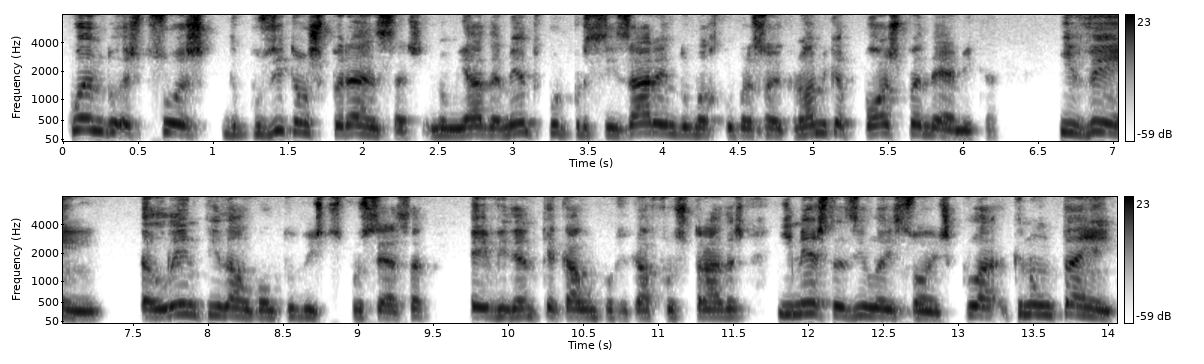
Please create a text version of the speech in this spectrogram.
quando as pessoas depositam esperanças, nomeadamente por precisarem de uma recuperação económica pós-pandémica, e veem a lentidão com que tudo isto se processa, é evidente que acabam por ficar frustradas e nestas eleições que, não têm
